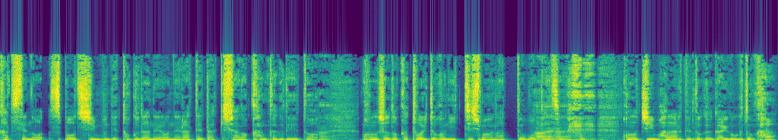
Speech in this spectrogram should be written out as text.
かつてのスポーツ新聞で特ダネを狙ってた記者の感覚で言うと、はい。この人どっか遠いところに行ってしまうなって思ったんですよね。はいはい このチーム離れてどっか外国とか、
